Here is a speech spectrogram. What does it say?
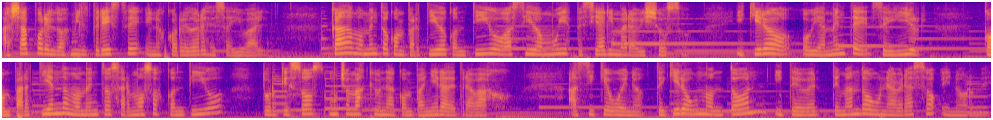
allá por el 2013 en los corredores de Saibal. Cada momento compartido contigo ha sido muy especial y maravilloso y quiero obviamente seguir compartiendo momentos hermosos contigo porque sos mucho más que una compañera de trabajo. Así que bueno, te quiero un montón y te, te mando un abrazo enorme.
